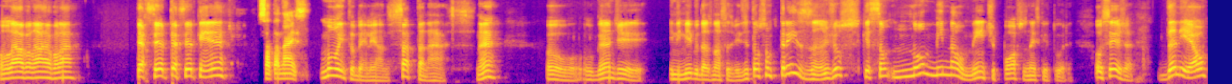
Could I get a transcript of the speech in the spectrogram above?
Vamos lá, vamos lá, vamos lá. Terceiro, terceiro, quem é? Satanás. Muito bem, Leandro. Satanás, né? O, o grande inimigo das nossas vidas. Então, são três anjos que são nominalmente postos na Escritura. Ou seja, Daniel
